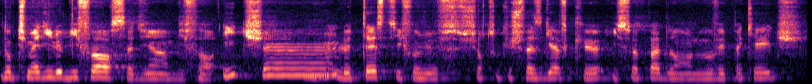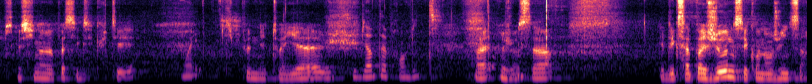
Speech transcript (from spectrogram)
Donc tu m'as dit le before, ça devient before each. Euh, Mhm. Le test, il faut surtout que je fasse gaffe qu'il ne soit pas dans le mauvais package, parce que sinon il ne va pas s'exécuter. Oui. Un petit peu de nettoyage. C'est bien, t'apprends vite. Ouais, je vois ça. Et dès que ça passe jaune, c'est qu'on est en June 5.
